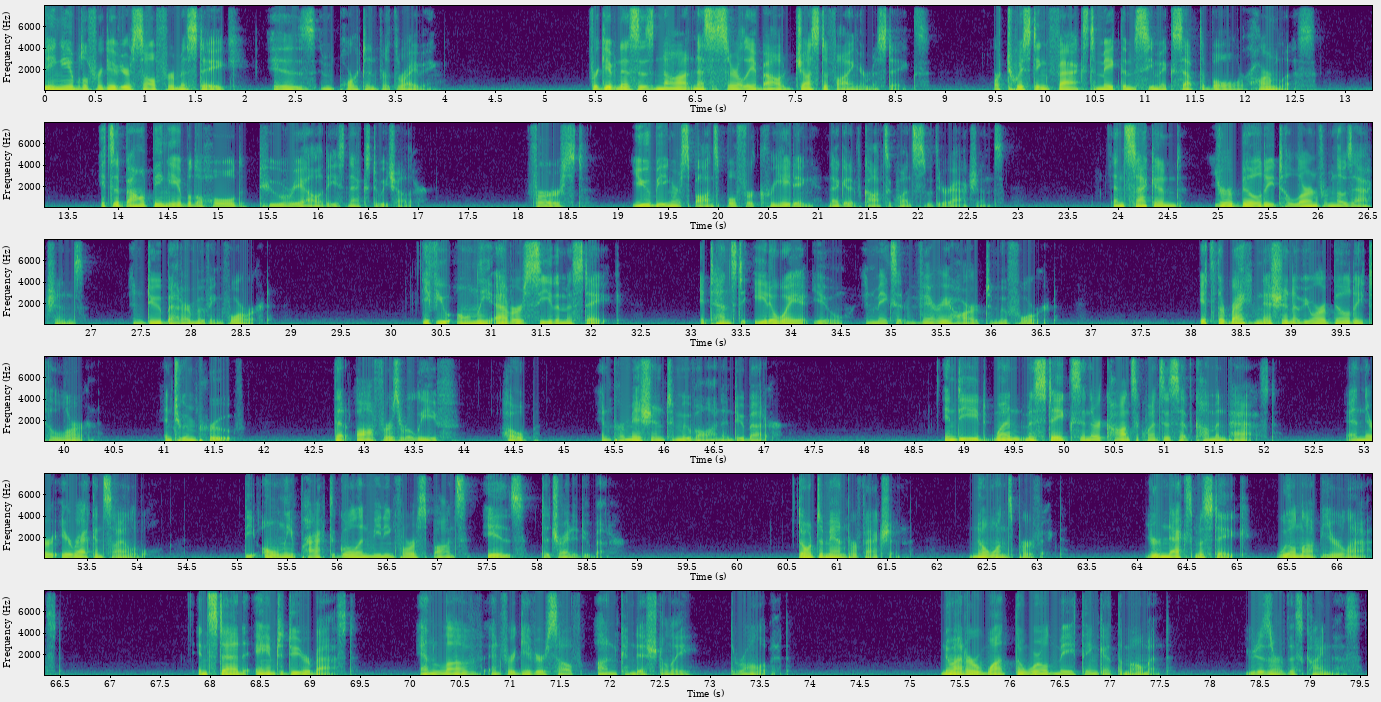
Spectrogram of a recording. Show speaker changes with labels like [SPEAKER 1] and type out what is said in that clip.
[SPEAKER 1] Being able to forgive yourself for a mistake is important for thriving. Forgiveness is not necessarily about justifying your mistakes or twisting facts to make them seem acceptable or harmless. It's about being able to hold two realities next to each other. First, you being responsible for creating negative consequences with your actions. And second, your ability to learn from those actions and do better moving forward. If you only ever see the mistake, it tends to eat away at you and makes it very hard to move forward. It's the recognition of your ability to learn and to improve that offers relief, hope, and permission to move on and do better. Indeed, when mistakes and their consequences have come and passed, and they're irreconcilable, the only practical and meaningful response is to try to do better. Don't demand perfection. No one's perfect. Your next mistake will not be your last. Instead, aim to do your best and love and forgive yourself unconditionally through all of it. No matter what the world may think at the moment, you deserve this kindness.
